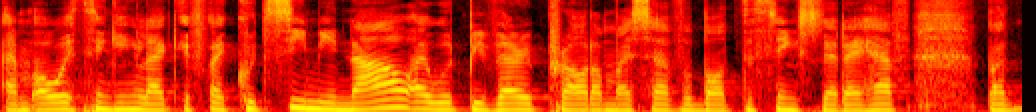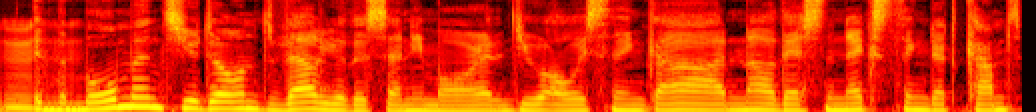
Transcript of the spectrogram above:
I'm always thinking like if I could see me now, I would be very proud of myself about the things that I have. But mm-hmm. in the mm-hmm. moment, you don't value this anymore, and you always think, ah, now there's the next thing that comes,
